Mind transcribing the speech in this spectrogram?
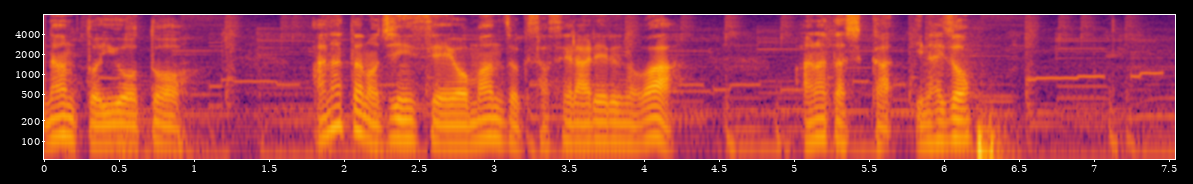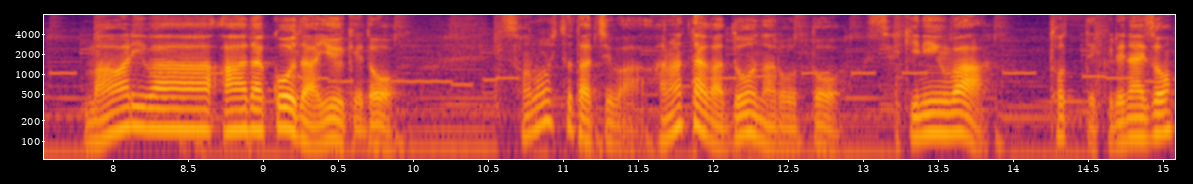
何と言おうとあなたの人生を満足させられるのはあなたしかいないぞ。周りはああだこうだ言うけどその人たちはあなたがどうなろうと責任は取ってくれないぞ。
